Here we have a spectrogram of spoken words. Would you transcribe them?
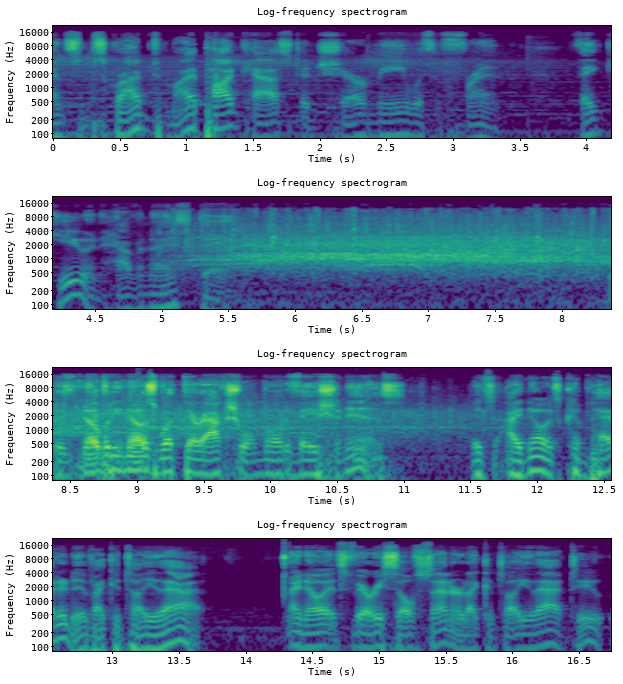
and subscribe to my podcast and share me with a friend. Thank you and have a nice day. Because nobody knows what their actual motivation is. It's I know it's competitive, I could tell you that. I know it's very self-centered, I could tell you that too.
